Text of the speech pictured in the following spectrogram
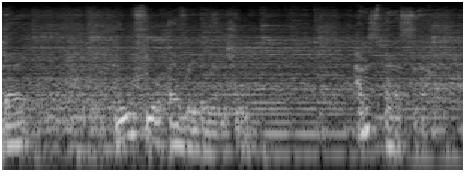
Today, you feel every dimension. How does that sound?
